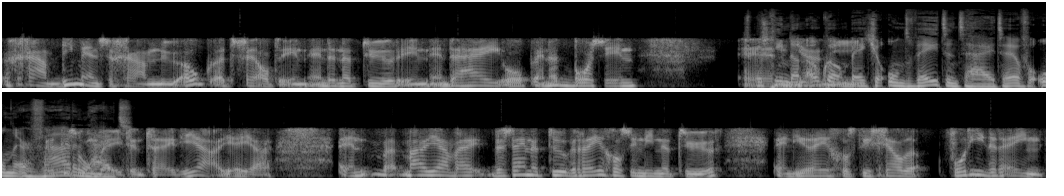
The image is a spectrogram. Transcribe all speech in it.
gaan, die mensen gaan nu ook het veld in en de natuur in en de hei op en het bos in. En Misschien dan ja, ook wel een die, beetje onwetendheid hè, of onervarenheid. Onwetendheid, ja, ja, ja. En, maar, maar ja, wij, er zijn natuurlijk regels in die natuur. En die regels die gelden voor iedereen.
